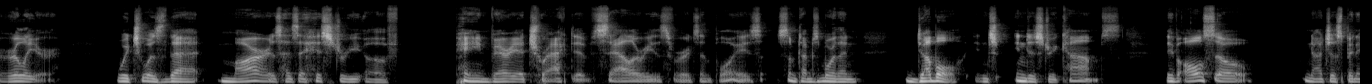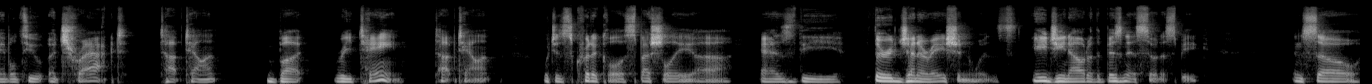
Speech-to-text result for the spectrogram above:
earlier, which was that Mars has a history of paying very attractive salaries for its employees, sometimes more than double in industry comps. They've also not just been able to attract top talent, but retain top talent, which is critical, especially uh, as the third generation was aging out of the business, so to speak. And so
